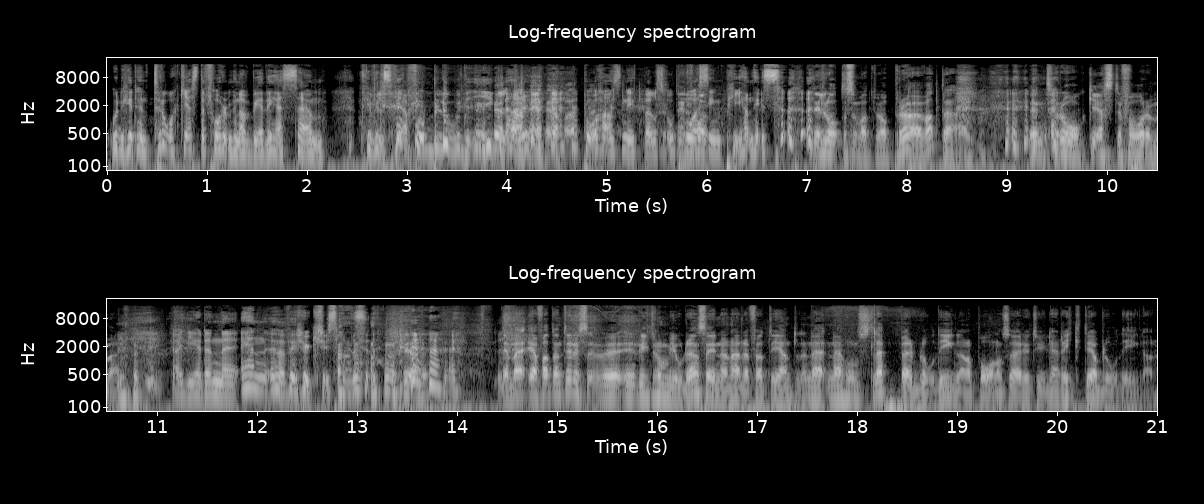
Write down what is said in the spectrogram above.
Och det är den tråkigaste formen av BDSM. Det vill säga få blodiglar på hans nipples och Det på låter- sin penis. Det låter som att du har prövat det här. Den tråkigaste formen. Jag ger den eh, en överkryssande. Nej, men jag fattar inte eh, riktigt hur de gjorde den scenen heller för att egentligen när, när hon släpper blodiglarna på honom så är det tydligen riktiga blodiglar.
